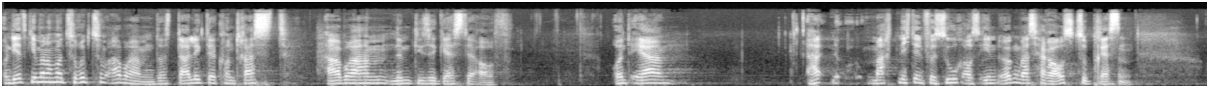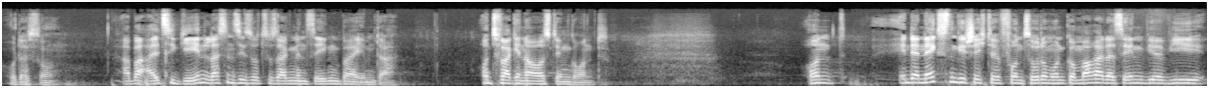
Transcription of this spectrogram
Und jetzt gehen wir nochmal zurück zum Abraham. Das, da liegt der Kontrast. Abraham nimmt diese Gäste auf. Und er macht nicht den Versuch, aus ihnen irgendwas herauszupressen oder so. Aber als sie gehen, lassen sie sozusagen den Segen bei ihm da. Und zwar genau aus dem Grund. Und in der nächsten Geschichte von Sodom und Gomorra, da sehen wir, wie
